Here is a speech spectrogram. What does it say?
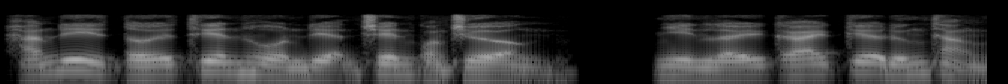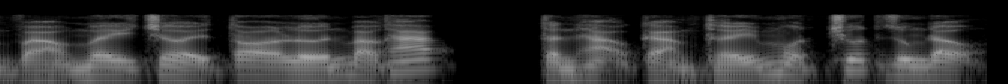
Hắn đi tới thiên hồn điện trên quảng trường, nhìn lấy cái kia đứng thẳng vào mây trời to lớn bảo tháp, tần hạo cảm thấy một chút rung động.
